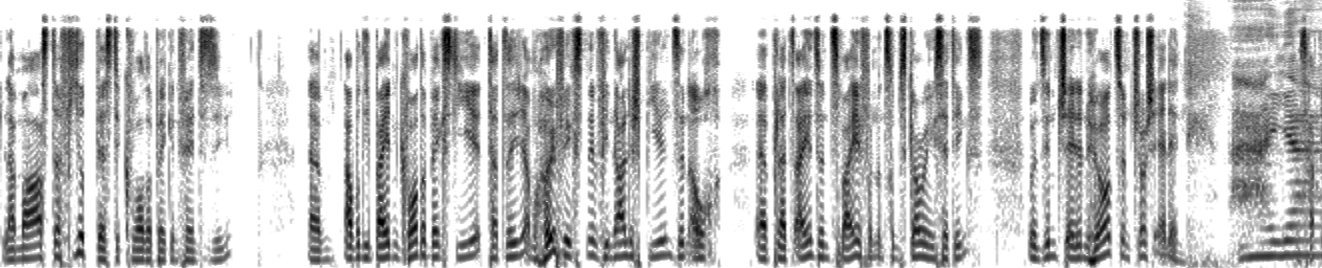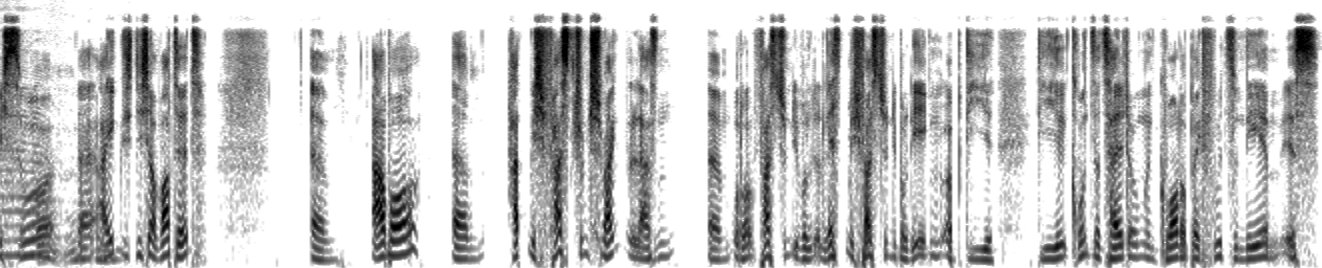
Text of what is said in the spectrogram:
Lamar ist der viertbeste Quarterback in Fantasy. Ähm, aber die beiden Quarterbacks, die tatsächlich am häufigsten im Finale spielen, sind auch äh, Platz 1 und 2 von unserem Scoring-Settings und sind Jalen Hurts und Josh Allen. Ah, ja. Das habe ich so äh, eigentlich nicht erwartet. Ähm, aber ähm, hat mich fast schon schwanken lassen, ähm, oder fast schon über, lässt mich fast schon überlegen, ob die, die Grundsatzhaltung und Quarterback früh zu nehmen ist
